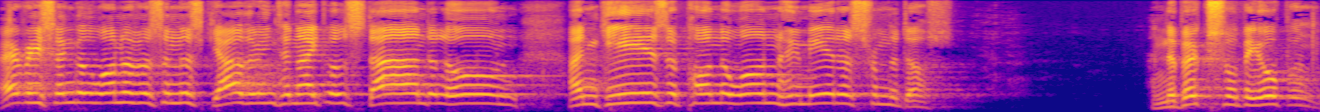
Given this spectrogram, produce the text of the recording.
Every single one of us in this gathering tonight will stand alone and gaze upon the one who made us from the dust. And the books will be opened.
